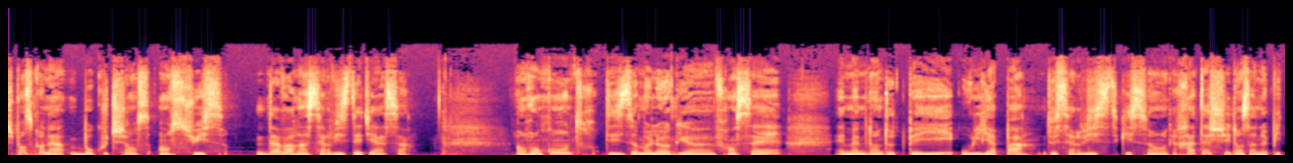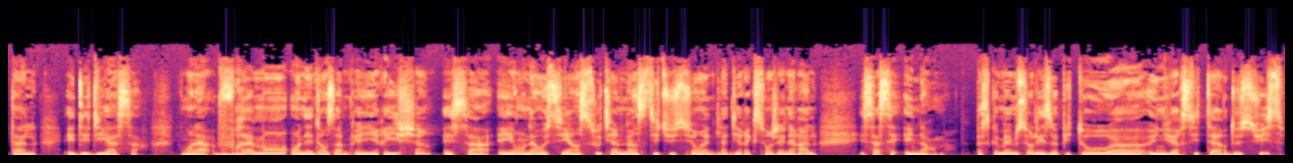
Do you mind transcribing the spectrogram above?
je pense qu'on a beaucoup de chance en Suisse d'avoir un service dédié à ça on rencontre des homologues euh, français et même dans d'autres pays où il n'y a pas de services qui sont rattachés dans un hôpital et dédiés à ça. Donc on a vraiment, on est dans un pays riche et ça, et on a aussi un soutien de l'institution et de la direction générale. Et ça, c'est énorme. Parce que même sur les hôpitaux euh, universitaires de Suisse,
